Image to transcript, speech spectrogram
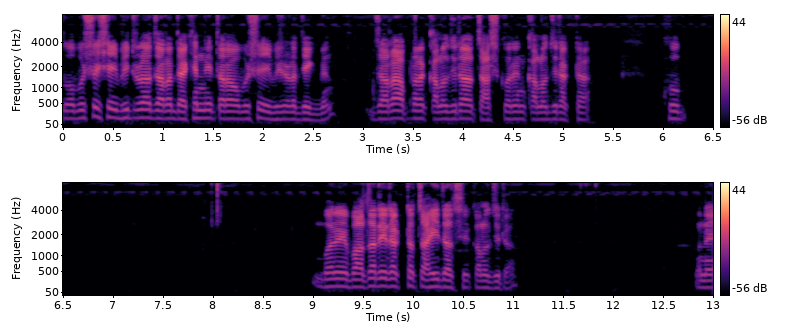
তো অবশ্যই সেই ভিডিওটা যারা দেখেননি, তারা অবশ্যই এই ভিডিওটা দেখবেন। যারা আপনারা কালোজিরা চাষ করেন কালোজিরা একটা খুব মানে বাজারের একটা চাহিদা আছে কালোজিরা মানে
